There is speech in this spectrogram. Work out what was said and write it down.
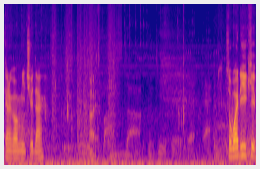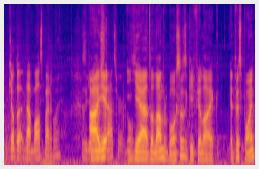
Gonna go meet you there. Alright. So why do you keep kill the, that boss by the way? Does it give Uh, you yeah, stats or yeah, the lumber bosses give you like at this point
